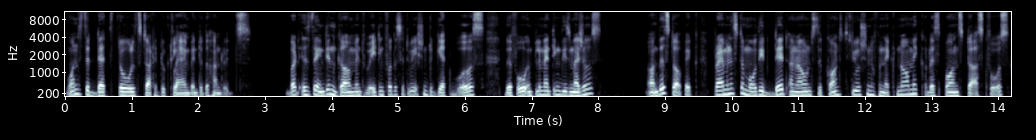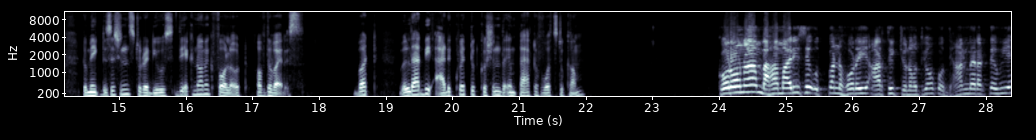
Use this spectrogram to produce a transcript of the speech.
once the death toll started to climb into the hundreds. But is the Indian government waiting for the situation to get worse before implementing these measures? On this topic, Prime Minister Modi did announce the constitution of an economic response task force to make decisions to reduce the economic fallout of the virus. But will that be adequate to cushion the impact of what's to come? Corona महामारी से उत्पन्न हो रही आर्थिक चुनौतियों को ध्यान में रखते हुए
